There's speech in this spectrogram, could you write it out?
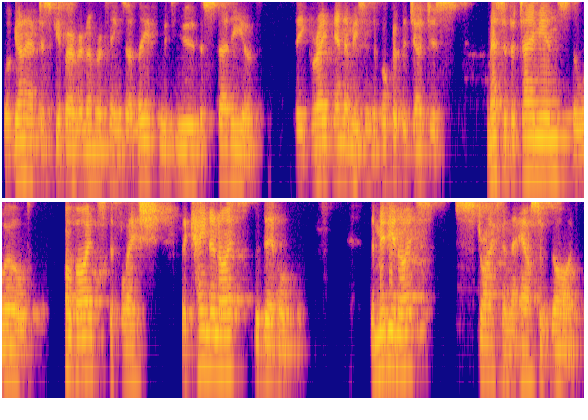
we're going to have to skip over a number of things. I leave with you the study of the great enemies in the book of the Judges Mesopotamians, the world, Moabites, the flesh, the Canaanites, the devil, the Midianites, strife in the house of God,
